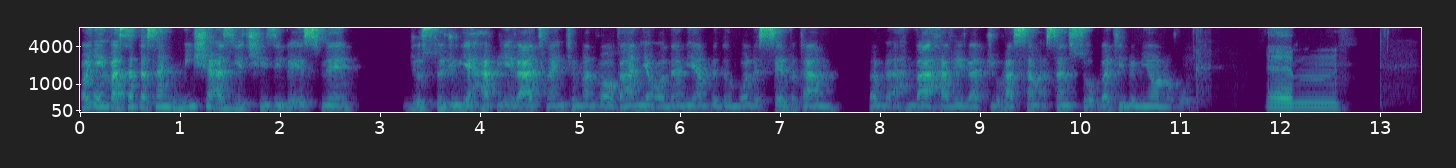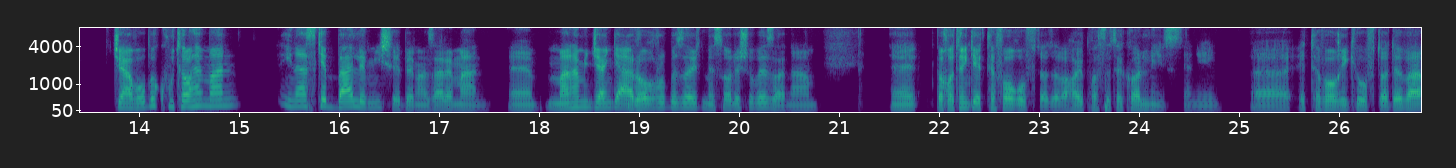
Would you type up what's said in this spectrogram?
آیا این وسط اصلا میشه از یه چیزی به اسم جستجوی حقیقت و اینکه من واقعا یه آدمی هم به دنبال صدقم و, و حقیقت جو هستم اصلا صحبتی به میان آورد؟ جواب کوتاه من این است که بله میشه به نظر من. من همین جنگ عراق رو بذارید مثالش رو بزنم. به خاطر اینکه اتفاق افتاده و هایپاستیکال نیست. یعنی اتفاقی که افتاده و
